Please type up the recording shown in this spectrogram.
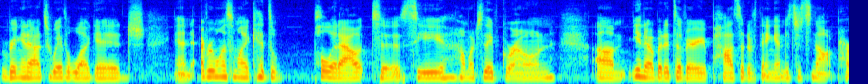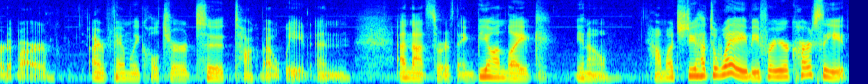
We bring it out to weigh the luggage, and every once in a while, kids will pull it out to see how much they've grown. Um, you know, but it's a very positive thing, and it's just not part of our our family culture to talk about weight and and that sort of thing. Beyond like, you know, how much do you have to weigh before your car seat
